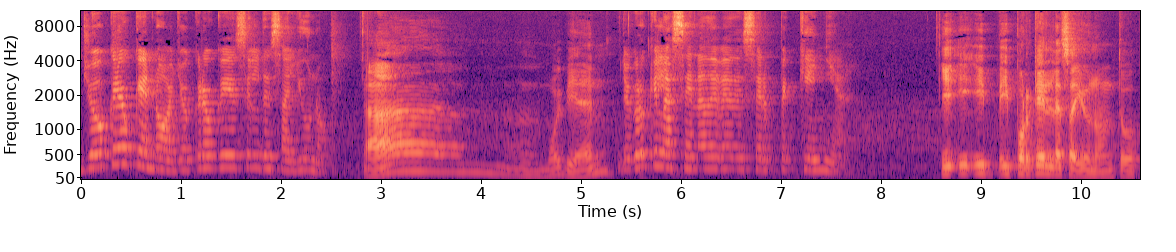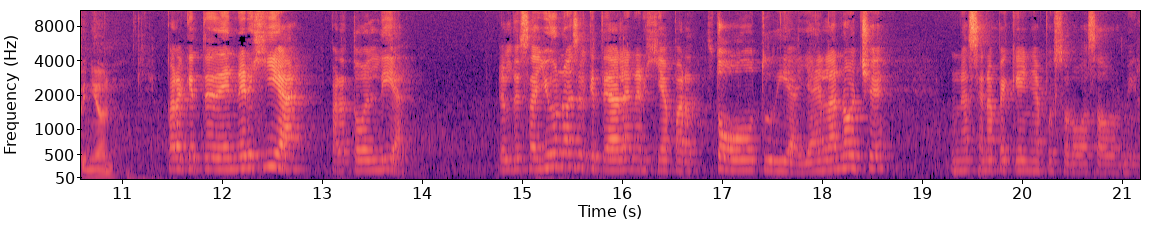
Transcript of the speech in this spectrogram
Yo creo que no, yo creo que es el desayuno. Ah, muy bien. Yo creo que la cena debe de ser pequeña ¿Y, y, y, y por qué el desayuno, en tu opinión? para que te dé energía para todo el día. El desayuno es el que te da la energía para todo tu día. Ya en la noche, una cena pequeña, pues solo vas a dormir.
